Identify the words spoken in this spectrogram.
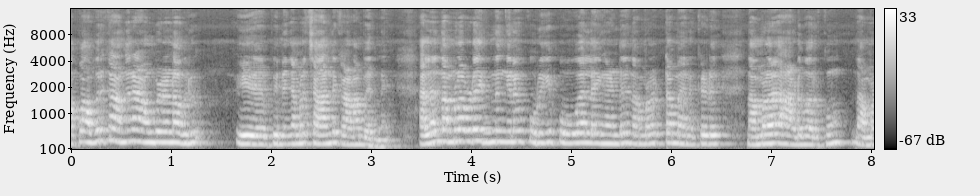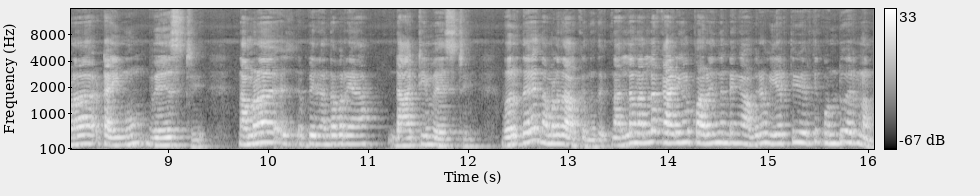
അപ്പോൾ അവർക്ക് അങ്ങനെ ആകുമ്പോഴാണ് അവർ പിന്നെ നമ്മുടെ ചാനൽ കാണാൻ വരുന്നത് അല്ലാതെ നമ്മളവിടെ ഇരുന്ന് ഇങ്ങനെ കുറുകി പോകുക അല്ലെങ്കിൽ നമ്മളിട്ട മെനക്കെട് നമ്മളെ ഹാർഡ് വർക്കും നമ്മളെ ടൈമും വേസ്റ്റ് നമ്മളെ പിന്നെ എന്താ പറയുക ഡാറ്റയും വേസ്റ്റ് വെറുതെ നമ്മൾ ഇതാക്കുന്നത്. നല്ല നല്ല കാര്യങ്ങൾ പറയുന്നുണ്ടെങ്കിൽ അവരെ ഉയർത്തി ഉയർത്തി കൊണ്ടുവരണം.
